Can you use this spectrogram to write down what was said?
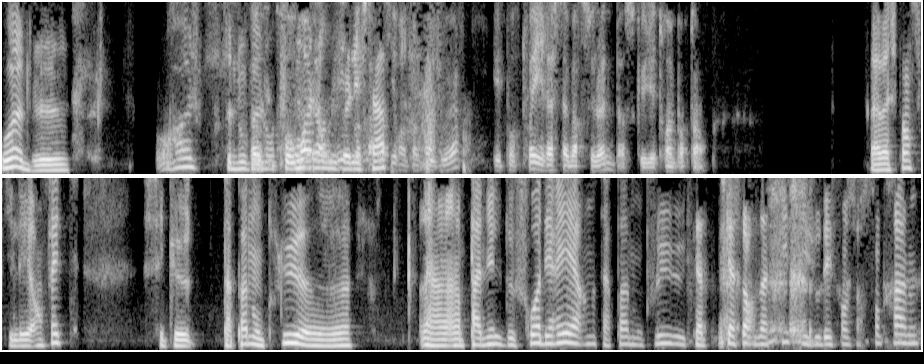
Ouais, mais Ouais, euh, pour moi, l'anglais partir en tant que joueur, et pour toi, il reste à Barcelone parce qu'il est trop important. Ah bah, je pense qu'il est. En fait, c'est que t'as pas non plus euh, un, panel de choix derrière. Hein. T'as pas non plus 14 artistes qui jouent défenseur central. Hein.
